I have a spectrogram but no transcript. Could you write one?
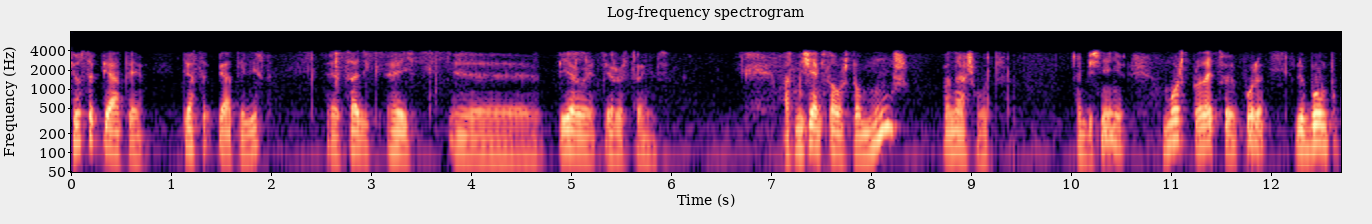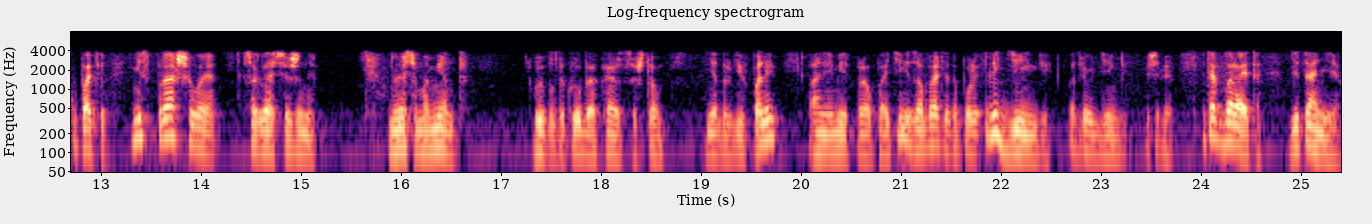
95 95 лист, э, садик, эй, э, первая, первая страница. Отмечаем снова, что муж, по нашему вот объяснению, может продать свое поле любому покупателю, не спрашивая согласия жены – но если в момент выплаты клуба окажется, что нет других полей, она имеет право пойти и забрать это поле, или деньги, потребовать деньги у себя. Итак, барайта, детание.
